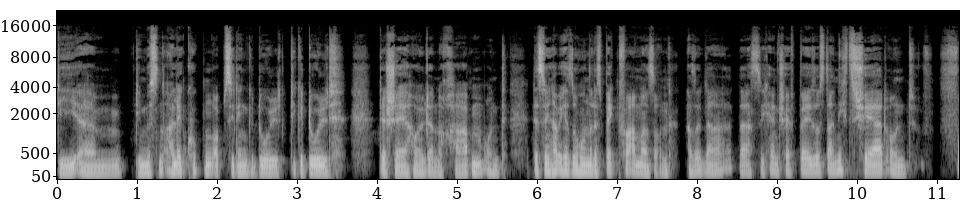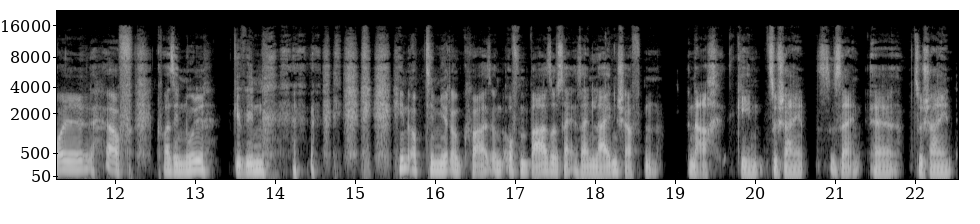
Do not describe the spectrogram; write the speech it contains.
die, ähm, die müssen alle gucken, ob sie den Geduld, die Geduld der Shareholder noch haben. Und deswegen habe ich ja so hohen Respekt vor Amazon. Also da, da sich ein Chef Bezos da nichts shared und voll auf quasi null Gewinn hinoptimiert und quasi und offenbar so se seinen Leidenschaften nachgehen zu scheinen, zu sein, äh, zu scheinen,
